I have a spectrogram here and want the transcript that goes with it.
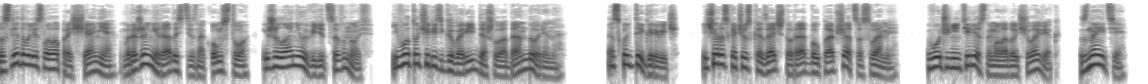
Последовали слова прощания, выражение радости знакомству и желание увидеться вновь. И вот очередь говорить дошла до Андорина. «Аскольд Игоревич, еще раз хочу сказать, что рад был пообщаться с вами. Вы очень интересный молодой человек. Знаете,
